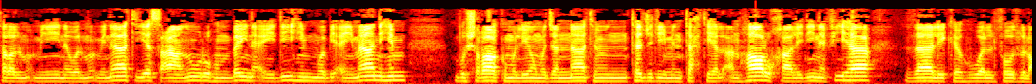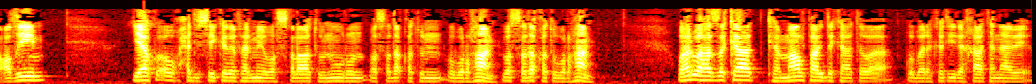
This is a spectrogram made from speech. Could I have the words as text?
ترى المؤمنين والمؤمنات يسعى نورهم بين أيديهم وبأيمانهم بشراكم اليوم جنات تجري من تحتها الأنهار خالدين فيها ذلك هو الفوز العظيم ياكو أو حديثي كذا فرمي والصلاة نور وصدقة وبرهان والصدقة برهان. وهروها الزكاة كمال باك دكاتوا وبركتي دخاتنا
